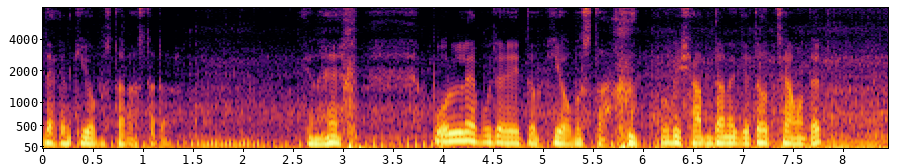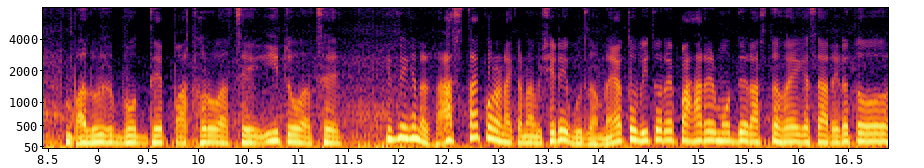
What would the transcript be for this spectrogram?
দেখেন কী অবস্থা রাস্তাটার। এখানে পড়লে বোঝা যেত কী অবস্থা। খুবই সাবধানে যেতে হচ্ছে আমাদের। বালুর মধ্যে পাথরও আছে, ইটও আছে। কিন্তু এখানে রাস্তা করে না কেন? আমি সেটাই বুঝলাম না। এত ভিতরে পাহাড়ের মধ্যে রাস্তা হয়ে গেছে, আর এটা তো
